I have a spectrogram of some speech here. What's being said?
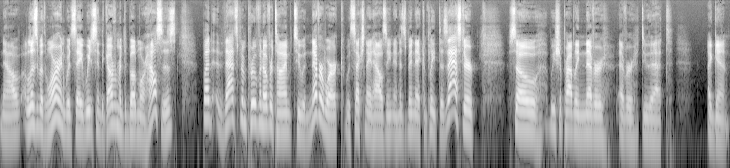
Now, Elizabeth Warren would say we just need the government to build more houses, but that's been proven over time to never work with Section 8 housing and has been a complete disaster. So we should probably never, ever do that again.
